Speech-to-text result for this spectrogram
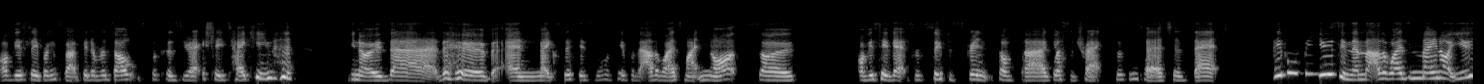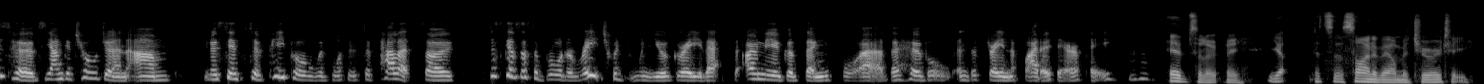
obviously brings about better results because you're actually taking you know the the herb and makes it accessible for people that otherwise might not. So obviously that's a super strength of the glycetracts isn't it? Is that people will be using them that otherwise may not use herbs. Younger children um, you know sensitive people with more sensitive palates. So it just gives us a broader reach Would when you agree? That's only a good thing for uh, the herbal industry and the phytotherapy. Mm-hmm. absolutely. Yep. It's a sign of our maturity.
